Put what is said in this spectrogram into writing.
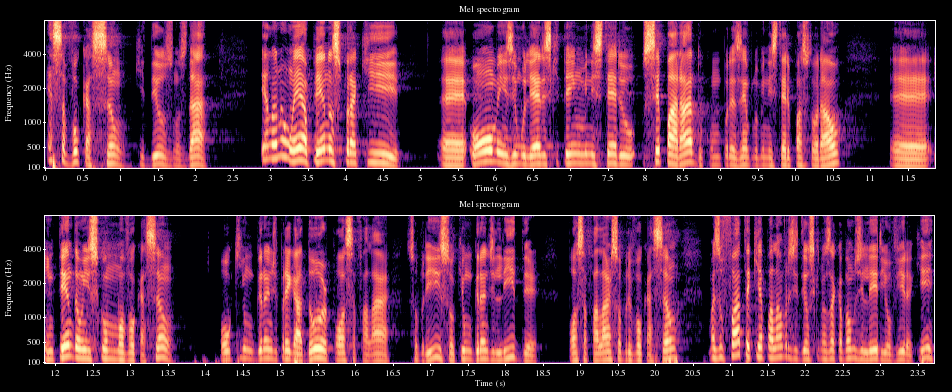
essa vocação que Deus nos dá, ela não é apenas para que é, homens e mulheres que têm um ministério separado, como por exemplo o ministério pastoral, é, entendam isso como uma vocação, ou que um grande pregador possa falar sobre isso, ou que um grande líder possa falar sobre vocação, mas o fato é que a palavra de Deus que nós acabamos de ler e ouvir aqui,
